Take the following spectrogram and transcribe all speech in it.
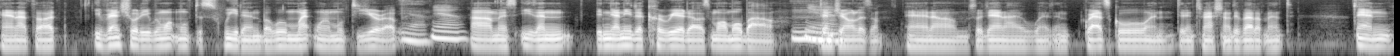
And I thought eventually we won't move to Sweden, but we might want to move to Europe. Yeah. Yeah. Um, it's easy, and, and I needed a career that was more mobile Yeah. than journalism. And um, so then I went in grad school and did international development. And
